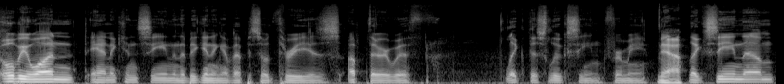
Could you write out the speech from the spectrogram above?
Obi Wan Anakin scene in the beginning of Episode Three is up there with like this Luke scene for me. Yeah. like seeing them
